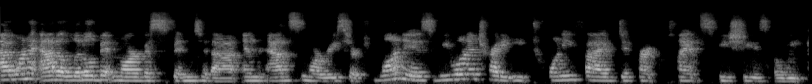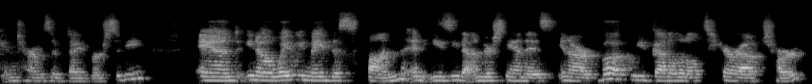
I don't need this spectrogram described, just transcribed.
I want to add a little bit more of a spin to that and add some more research. One is we want to try to eat 25 different plant species a week in terms of diversity and you know, a way we made this fun and easy to understand is in our book, we've got a little tear out chart.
